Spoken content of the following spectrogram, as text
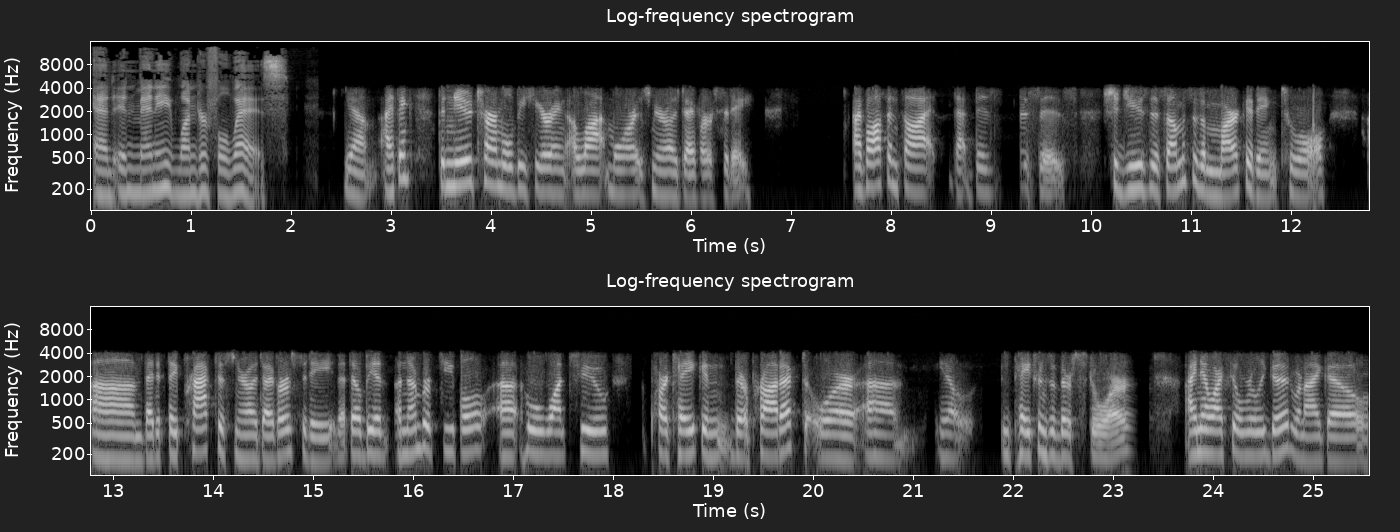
and in many wonderful ways yeah i think the new term we'll be hearing a lot more is neurodiversity i've often thought that businesses should use this almost as a marketing tool. Um, that if they practice neurodiversity, that there'll be a, a number of people uh, who will want to partake in their product or um, you know be patrons of their store. I know I feel really good when I go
